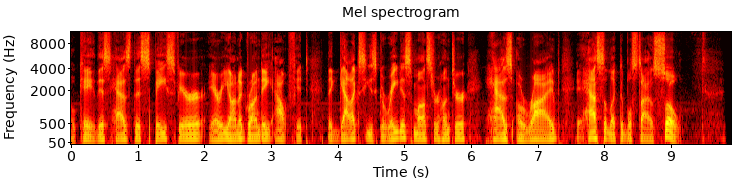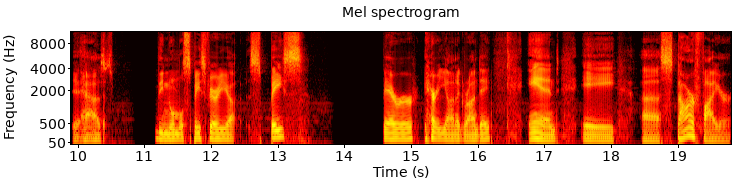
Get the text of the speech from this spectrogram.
Okay, this has the Spacefarer Ariana Grande outfit. The galaxy's greatest monster hunter has arrived. It has selectable styles. So, it has the normal Spacefarer Spacefarer Ariana Grande and a uh, Starfire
